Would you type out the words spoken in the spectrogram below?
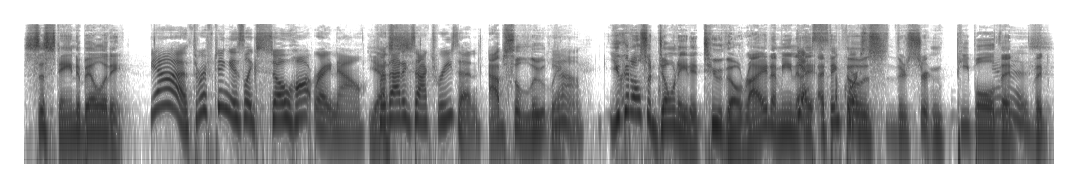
sustainability. Yeah, thrifting is like so hot right now for that exact reason. Absolutely. Yeah. You can also donate it too, though, right? I mean, Yes, I, I think those there's certain people Yes. that that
